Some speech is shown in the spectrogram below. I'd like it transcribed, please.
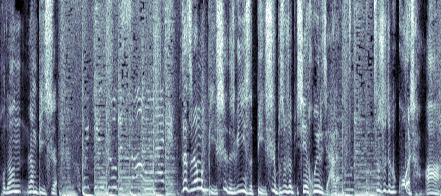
好多人让鄙视，这是人们鄙视的这个意思。鄙视不是说先回了家了，是这个过程啊。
